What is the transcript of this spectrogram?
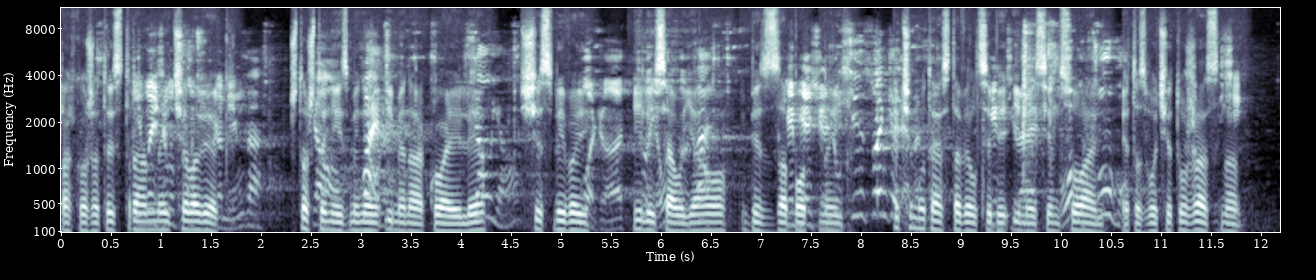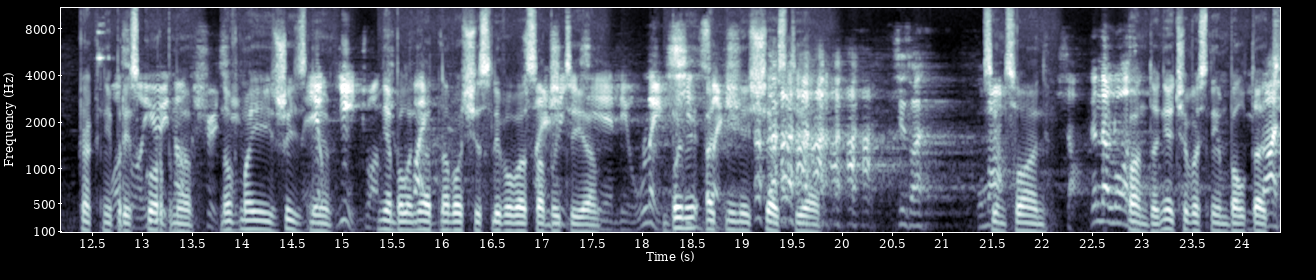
Похоже, ты странный человек. Что ты не изменил имя на Куайле, счастливый, или Сяо Яо, беззаботный? Почему ты оставил себе имя Син Суань? Это звучит ужасно. Как ни прискорбно, но в моей жизни не было ни одного счастливого события. Были одни несчастья. Син Суань, панда, нечего с ним болтать.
